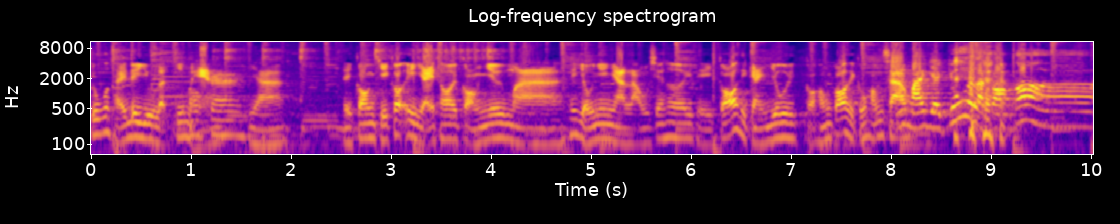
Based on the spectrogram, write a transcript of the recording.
chú có thể đi du lịch với mẹ. Ok. dạ. Thì con chỉ có y vậy thôi còn như mà ví dụ như nhà lầu xe hơi thì có thì càng vui còn không có thì cũng không sao. Nhưng mà giờ chú là còn có ờ,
